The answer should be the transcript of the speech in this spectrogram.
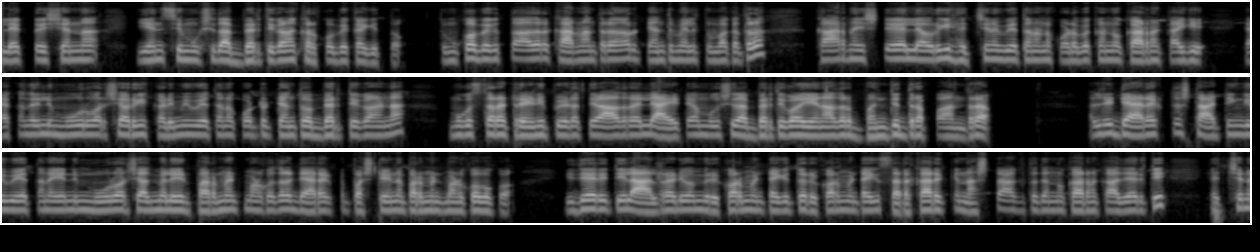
ಇಲೆಕ್ಟ್ರಿಷಿಯನ್ ಎನ್ ಸಿ ಮುಗಿಸಿದ ಅಭ್ಯರ್ಥಿಗಳನ್ನ ಕರ್ಕೋಬೇಕಾಗಿತ್ತು. ತುಂಬ್ಕೋಬೇಕಿತ್ತು ಆದ್ರೆ ಕಾರಣಾಂತರ ಅವರು ಟೆಂತ್ ಮೇಲೆ ತುಂಬಕತ್ರ ಕಾರಣ ಇಷ್ಟೇ, ಅಲ್ಲಿ ಅವರಿಗೆ ಹೆಚ್ಚಿನ ವೇತನ ಕೊಡಬೇಕನ್ನೋ ಕಾರಣಕ್ಕಾಗಿ. ಯಾಕಂದರೆ ಇಲ್ಲಿ ಮೂರು ವರ್ಷ ಅವರಿಗೆ ಕಡಿಮೆ ವೇತನ ಕೊಟ್ಟು ಟೆಂತ್ ಅಭ್ಯರ್ಥಿಗಳನ್ನ ಮುಗಿಸ್ತಾರೆ ಟ್ರೈನಿಂಗ್ ಪೀರಿಯಡ್ ಅಂತೇಳಿ ಆದ್ರೆ ಅಲ್ಲಿ ಐ ಟಿ ಐ ಮುಗಿಸಿದ ಅಭ್ಯರ್ಥಿಗಳು ಏನಾದರೂ ಬಂದಿದ್ರಪ್ಪ ಅಂದ್ರೆ, ಅಲ್ಲಿ ಡೈರೆಕ್ಟ್ ಸ್ಟಾರ್ಟಿಂಗ್ ವೇತನ ಏನು ನಿಮ್ಮ ಮೂರು ವರ್ಷ ಆದಮೇಲೆ ಏನು ಪರ್ಮನೆಂಟ್ ಮಾಡ್ಕೋತಾರೆ ಡೈರೆಕ್ಟ್ ಫಸ್ಟ್ ಏನು ಪರ್ಮನೆಂಟ್ ಮಾಡ್ಕೋಬೇಕು. ಇದೇ ರೀತಿ ಇಲ್ಲಿ ಆಲ್ರೆಡಿ ಒಮ್ಮೆ ರಿಕ್ವೈರ್ಮೆಂಟ್ ಆಗಿತ್ತು. ರಿಕ್ವೈರ್ಮೆಂಟ್ ಆಗಿ ಸರ್ಕಾರಕ್ಕೆ ನಷ್ಟ ಆಗ್ತದೆ ಅನ್ನೋ ಕಾರಣಕ್ಕೆ ಅದೇ ರೀತಿ ಹೆಚ್ಚಿನ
